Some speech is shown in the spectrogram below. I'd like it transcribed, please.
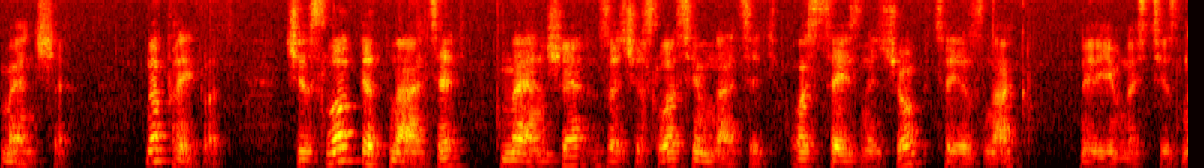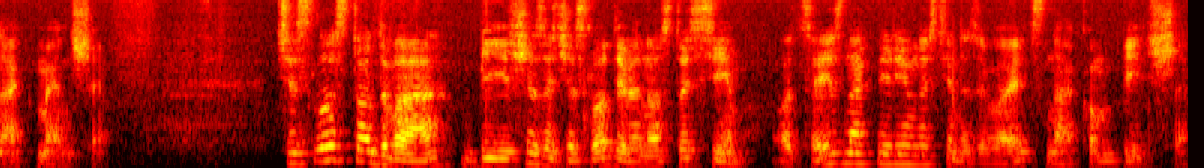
менше. Наприклад, число 15 менше за число 17. Ось цей значок це є знак нерівності, знак менше. Число 102 більше за число 97. Оцей знак нерівності називають знаком більше.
